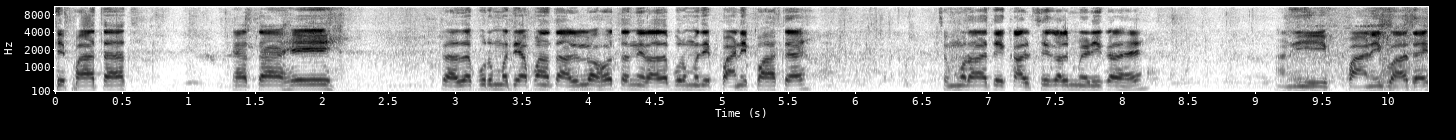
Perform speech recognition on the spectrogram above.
ते पाहतात. हे आता हे राजापूरमध्ये आपण आता आलेलो आहोत आणि राजापूरमध्ये पाणी पाहत आहे. समोर आहे ते कालसेगाल मेडिकल आहे. आणि पाणी वाहत आहे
